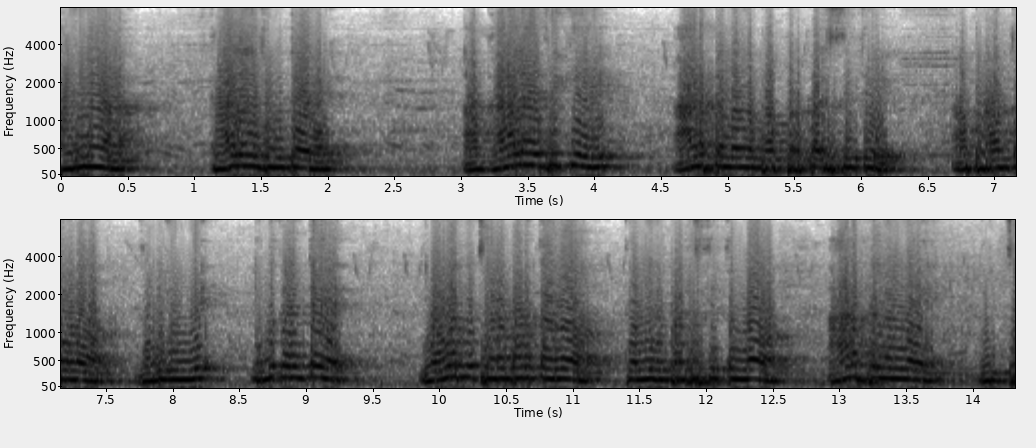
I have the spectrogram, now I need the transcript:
మహిళ కాలేజీ ఉంటే ఆ కాలేజీకి ఆడపిల్లలు పంపే పరిస్థితి ఆ ప్రాంతంలో జరిగింది. ఎందుకంటే ఎవరిని చెరబడతారో తెలియని పరిస్థితుల్లో ఆడపిల్లల్ని విద్య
